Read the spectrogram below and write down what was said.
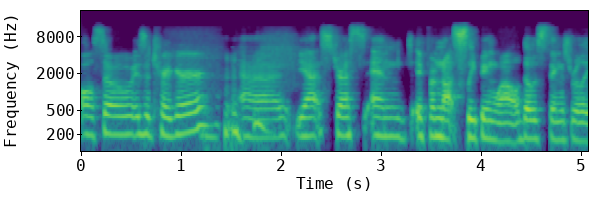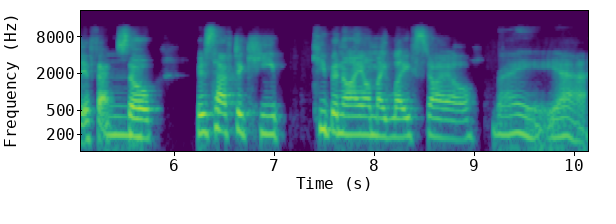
also is a trigger. uh, yeah, stress, and if I'm not sleeping well, those things really affect. Mm. So I just have to keep keep an eye on my lifestyle. Right. Yeah.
